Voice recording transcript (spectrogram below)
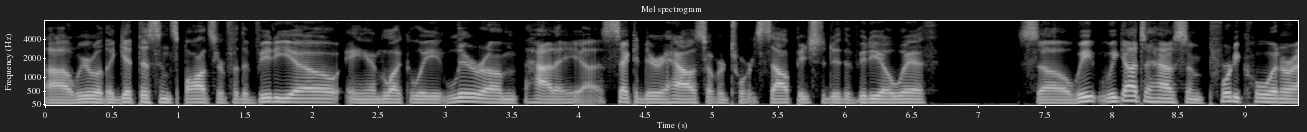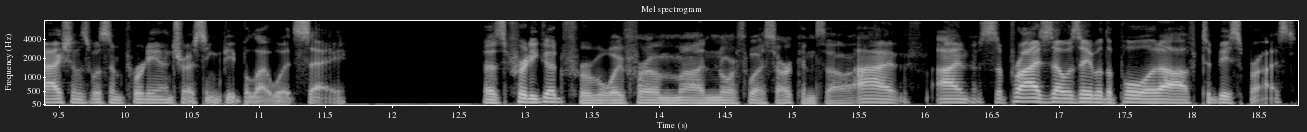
Uh, we were able to get this in sponsor for the video, and luckily, Lirim had a secondary house over towards South Beach to do the video with. So we we got to have some pretty cool interactions with some pretty interesting people, I would say. That's pretty good for a boy from uh, Northwest Arkansas. I I'm surprised I was able to pull it off. To be surprised,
